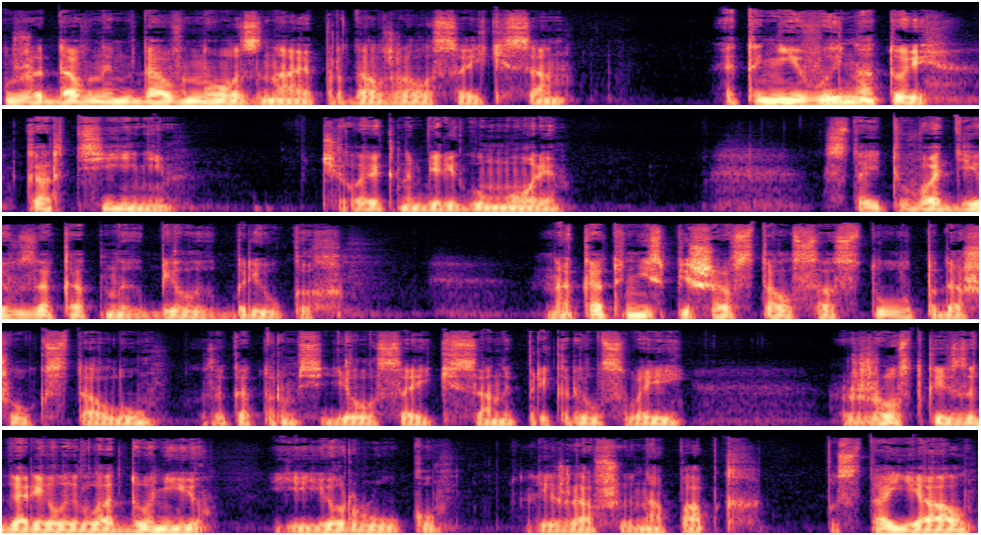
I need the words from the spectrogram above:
уже давным-давно знаю, продолжала Сайки-сан. Это не вы на той картине. Человек на берегу моря. Стоит в воде в закатных белых брюках. Наката не спеша встал со стула, подошел к столу, за которым сидела Сайки-сан и прикрыл своей жесткой загорелой ладонью ее руку, лежавшую на папках. Постоял,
